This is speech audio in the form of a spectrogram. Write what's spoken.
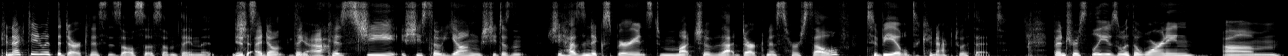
Connecting with the darkness is also something that she, I don't think yeah. because she she's so young she doesn't she hasn't experienced much of that darkness herself to be able to connect with it. Ventress leaves with a warning. Um,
